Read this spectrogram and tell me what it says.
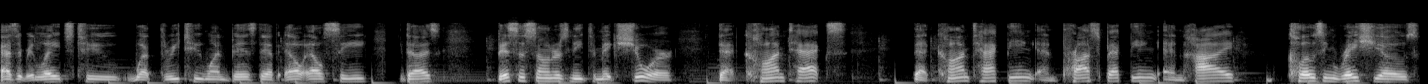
as it relates to what 321 Biz Dev LLC does? Business owners need to make sure that contacts, that contacting and prospecting and high closing ratios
